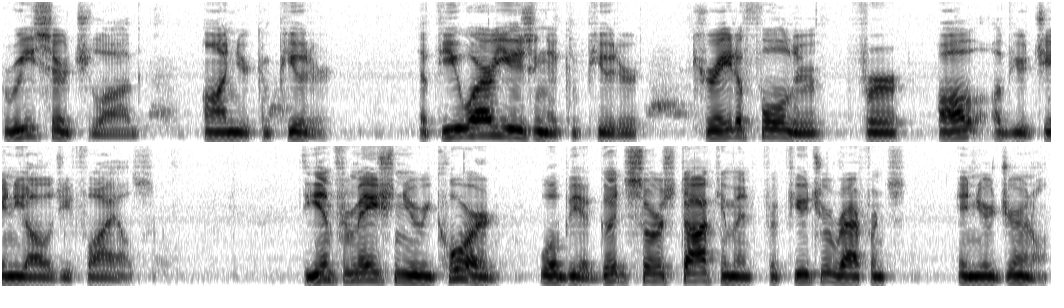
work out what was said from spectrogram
research log on your computer. If you are using a computer, create a folder for all of your genealogy files. The information you record will be a good source document for future reference in your journal.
